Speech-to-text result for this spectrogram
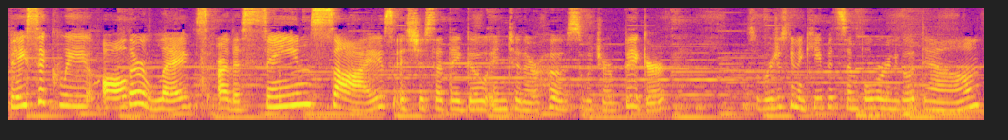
basically all their legs are the same size, it's just that they go into their hoofs, which are bigger. So we're just to keep it simple. We're to go down.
